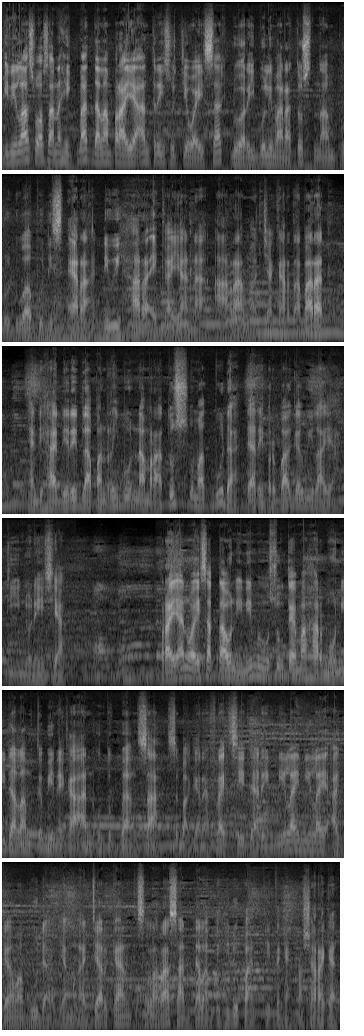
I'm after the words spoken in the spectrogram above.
Inilah suasana hikmat dalam perayaan Trisuci Waisak 2562 Buddhis Era di Wihara Ekayana Arama, Jakarta Barat yang dihadiri 8.600 umat Buddha dari berbagai wilayah di Indonesia. Perayaan Waisak tahun ini mengusung tema harmoni dalam kebinekaan untuk bangsa sebagai refleksi dari nilai-nilai agama Buddha yang mengajarkan keselarasan dalam kehidupan di tengah masyarakat.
